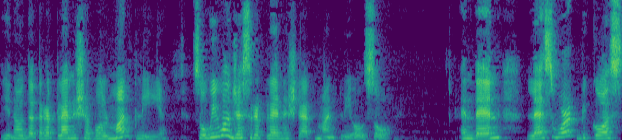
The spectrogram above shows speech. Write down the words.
you know that replenishable monthly So we will just replenish that monthly also. And then less work because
